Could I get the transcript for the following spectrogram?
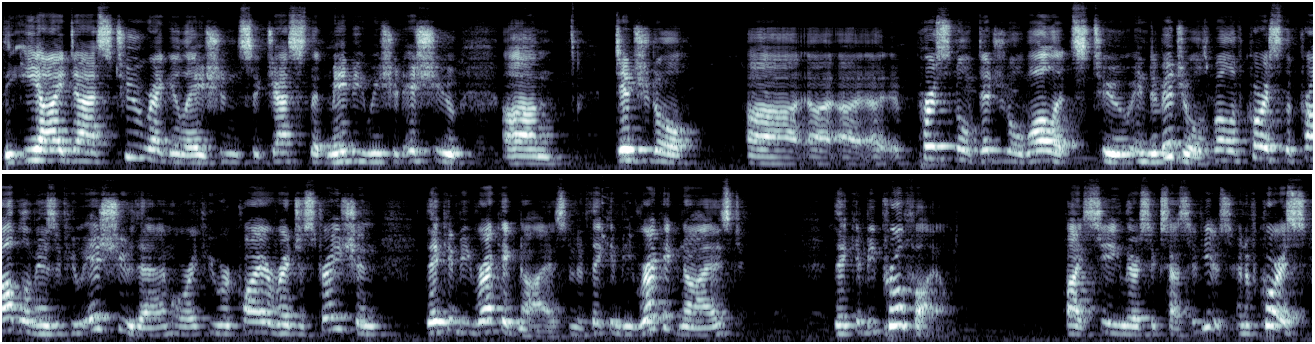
the EIDAS2 regulation suggests that maybe we should issue um, digital uh, uh, uh, personal digital wallets to individuals. Well, of course, the problem is if you issue them or if you require registration, they can be recognized. And if they can be recognized, they can be profiled by seeing their successive use. And of course,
